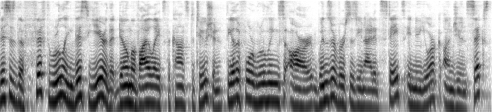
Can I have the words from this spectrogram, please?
This is the fifth ruling this year that DOMA violates the Constitution. The other four rulings are Windsor versus United States in New York on June 6th,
